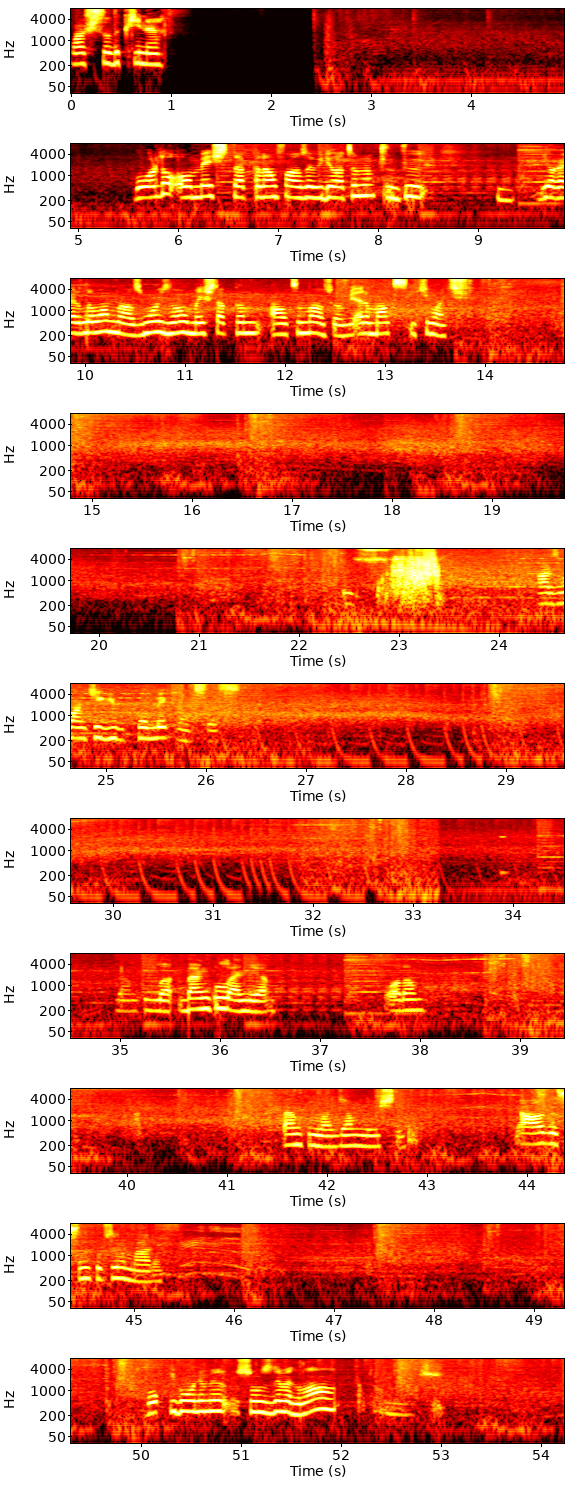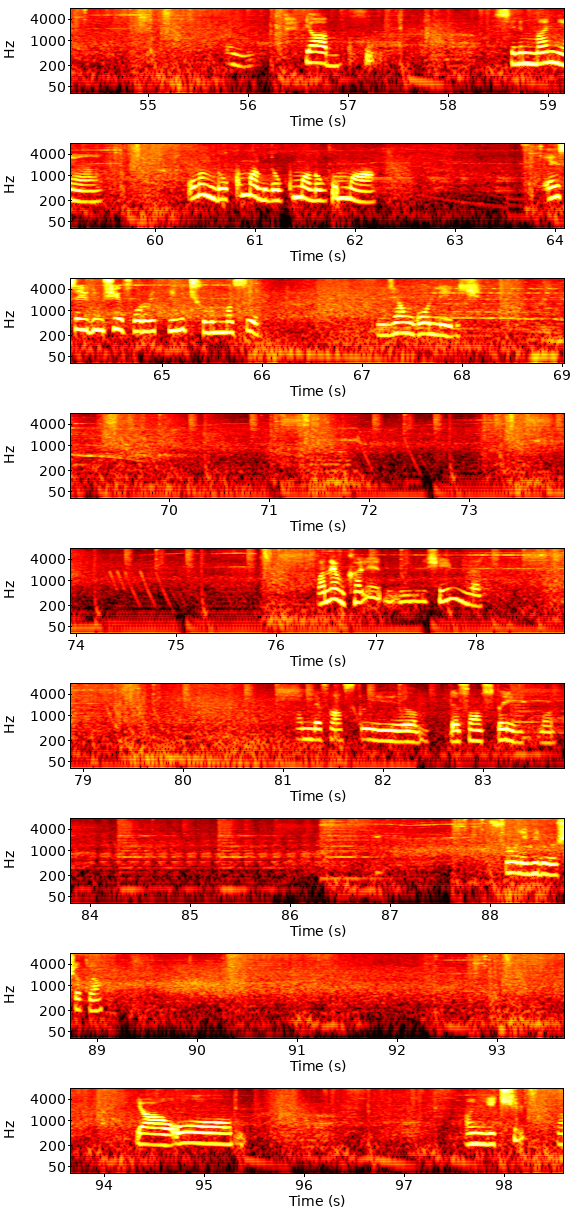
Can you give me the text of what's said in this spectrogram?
Başladık yine. Bu arada 15 dakikadan fazla video atamıyorum çünkü bir ayarlamam lazım. O yüzden 15 dakikanın altında atıyorum. Yani max 2 maç. Her zamanki gibi comeback atacağız? Ben kullan ben kullanacağım. Bu adam Ben kullanacağım demiştim. Ya abi şunu kurtarın bari. Bok gibi oynamıyorsunuz demedim ama. Ya senin ben ya. Oğlum dokunma bir dokunma dokunma. En sevdiğim şey forvetliğin çalınması. Diyeceğim gol yedik. Annem kale şeyim de. Ben defanstayım. Defanstayım ben. Şöyle bir röşata. Ya o Hangi geçeyim? Ha.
